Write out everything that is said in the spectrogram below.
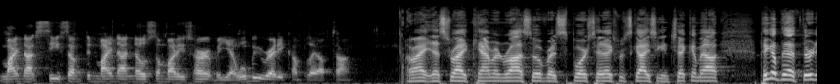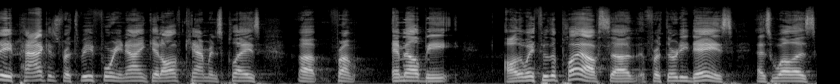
might not see something, might not know somebody's hurt. But yeah, we'll be ready come playoff time. All right, that's right. Cameron Ross over at Sports Chat Experts, guys. You can check him out. Pick up that 30 day package for 349 Get all of Cameron's plays uh, from MLB all the way through the playoffs uh, for 30 days, as well as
